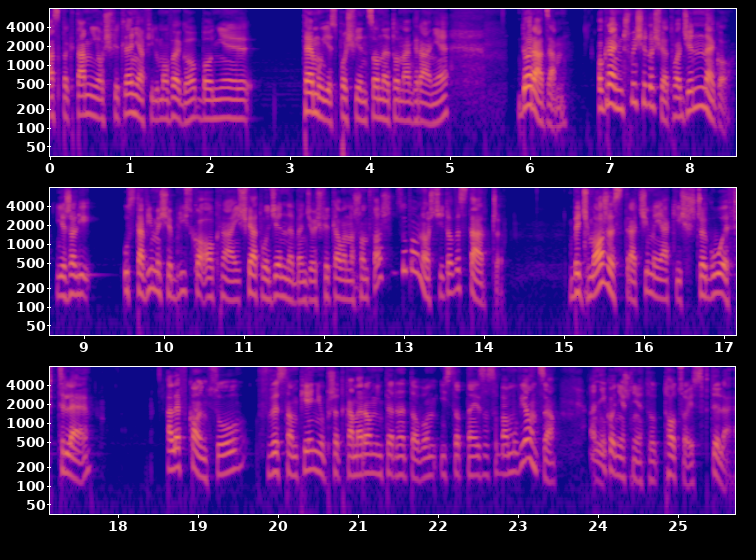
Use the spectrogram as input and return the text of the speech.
aspektami oświetlenia filmowego, bo nie temu jest poświęcone to nagranie, doradzam. Ograniczmy się do światła dziennego. Jeżeli ustawimy się blisko okna i światło dzienne będzie oświetlało naszą twarz, w zupełności to wystarczy. Być może stracimy jakieś szczegóły w tle, ale w końcu w wystąpieniu przed kamerą internetową istotna jest osoba mówiąca, a niekoniecznie to, to, co jest w tyle.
